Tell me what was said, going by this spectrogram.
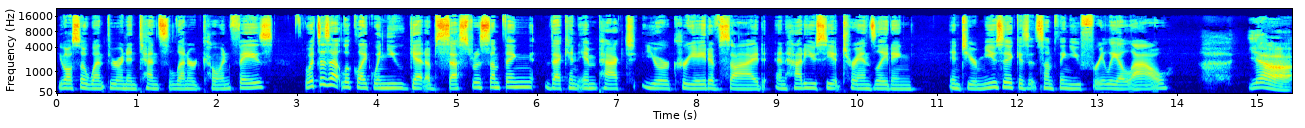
You also went through an intense Leonard Cohen phase. What does that look like when you get obsessed with something that can impact your creative side? And how do you see it translating into your music? Is it something you freely allow? Yeah,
